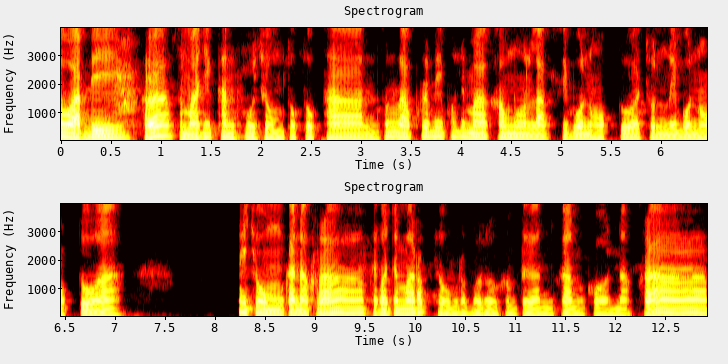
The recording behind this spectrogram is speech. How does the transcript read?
สวัสดีครับสมาชิกท่านผู้ชมทุกทุกๆท่านสำหรับคลิปนี้ผมจะมาคำนวณหลักสิบบนหกตัวชนในบนหกตัว ให้ชมกันนะครับ แต่ก่อนจะมารับชมเรามาดูคำเตือนกันก่อนนะครับ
